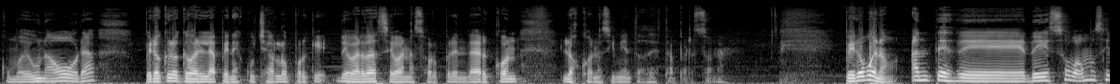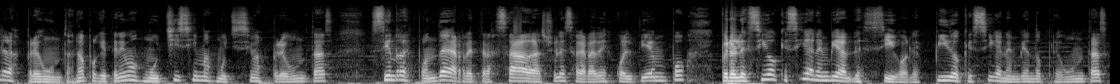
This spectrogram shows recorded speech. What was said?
como de una hora. Pero creo que vale la pena escucharlo porque de verdad se van a sorprender con los conocimientos de esta persona. Pero bueno, antes de, eso vamos a ir a las preguntas, ¿no? Porque tenemos muchísimas, muchísimas preguntas sin responder, retrasadas. Yo les agradezco el tiempo, pero les sigo que sigan enviando, les sigo, les pido que sigan enviando preguntas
